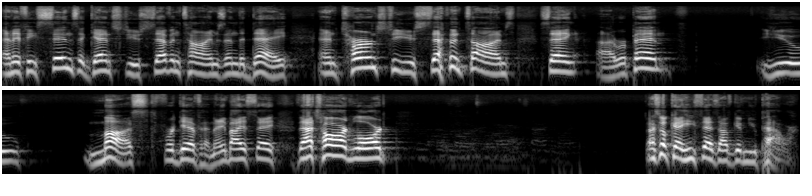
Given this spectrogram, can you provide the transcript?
And if he sins against you seven times in the day and turns to you seven times, saying, I repent, you must forgive him. Anybody say, That's hard, Lord? That's okay. He says, I've given you power.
